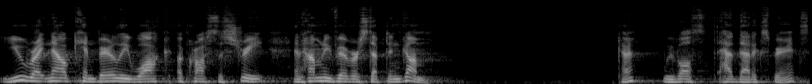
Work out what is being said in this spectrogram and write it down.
You right now can barely walk across the street, and how many of you ever stepped in gum? Okay? We've all had that experience.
